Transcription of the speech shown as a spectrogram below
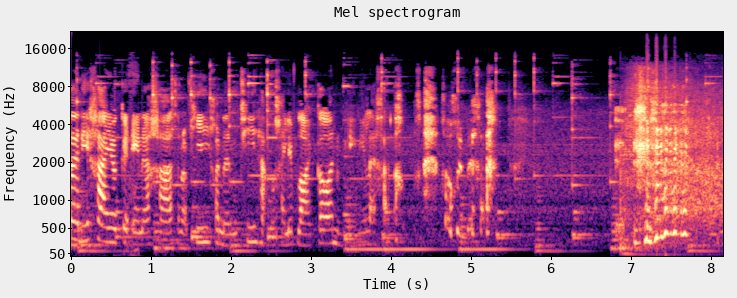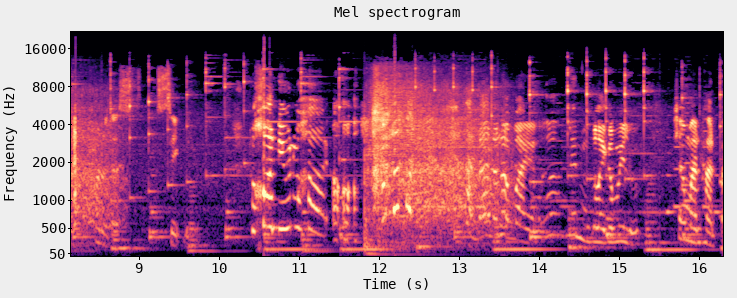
สวัสดีค่ะโยเกิร์ตเองนะคะสำหรับพี่คนนั้นที่ถามว่าใครเรียบร้อยก็หนูเองนี่แหละค่ะขอบคุณนะคะพอหนูจะสิกทุกคนนิ้วหนูหายอ๋ออ๋ออ๋อหันได้แล้วทำไมอะเล่นมุกอะไรก็ไม่รู้ช่างมันผ่านไป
